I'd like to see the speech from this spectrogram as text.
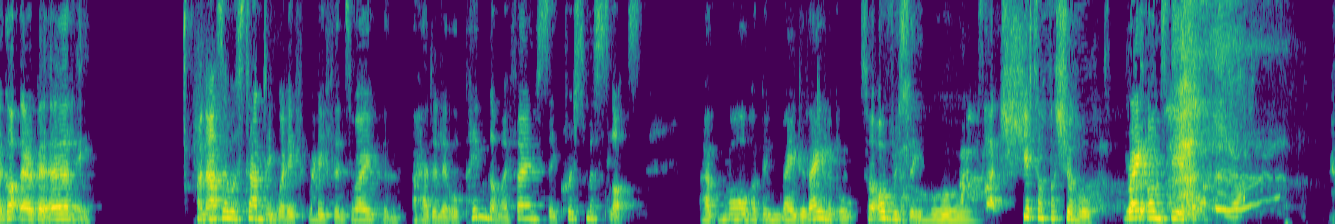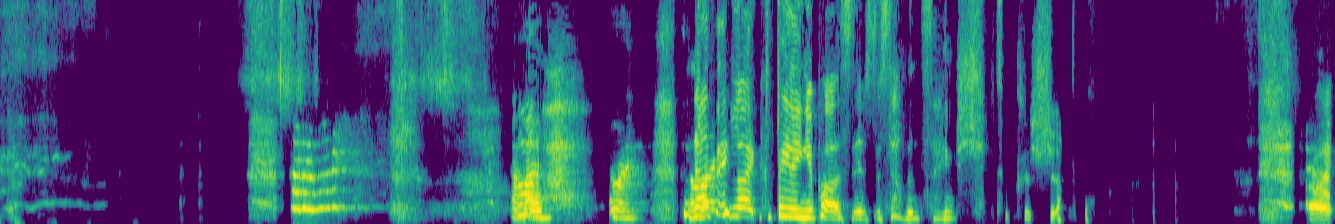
I got there a bit early. And as I was standing ready, ready for them to open, I had a little ping on my phone to say Christmas slots have more have been made available. So obviously, Oh. I was like shit off a shovel, right onto the Ocado app. And I ran- Oh, ran- nothing like feeling your parsnips to someone saying shit up a shovel. Right.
